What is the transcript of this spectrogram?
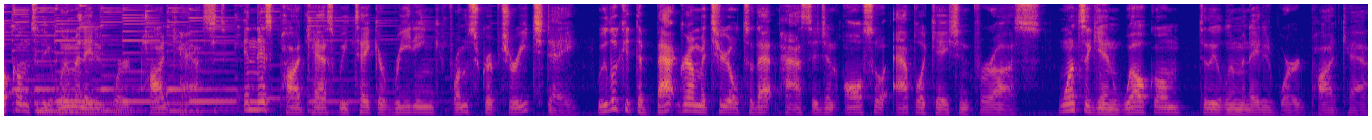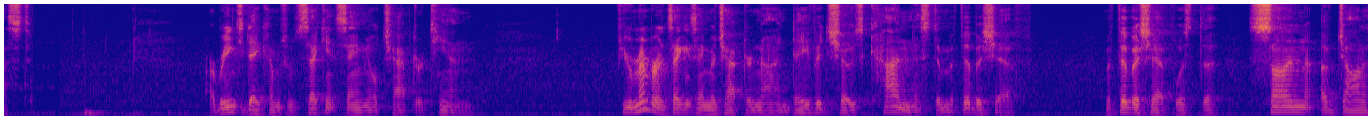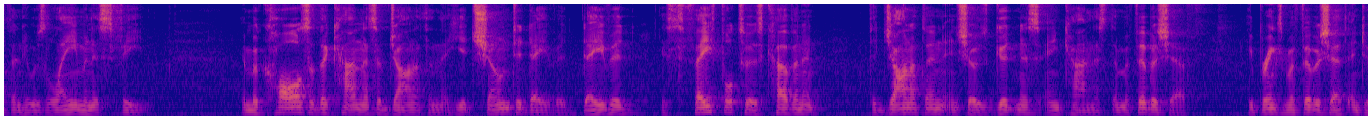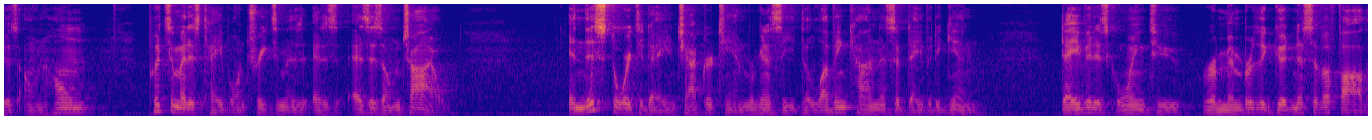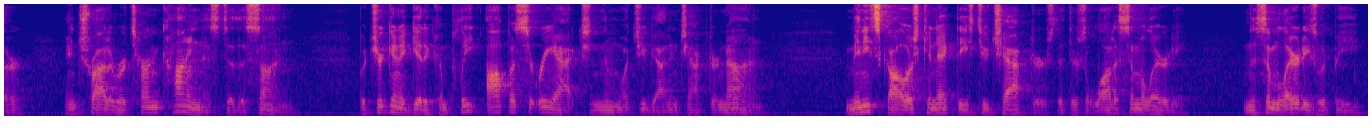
Welcome to the Illuminated Word Podcast. In this podcast, we take a reading from Scripture each day. We look at the background material to that passage and also application for us. Once again, welcome to the Illuminated Word Podcast. Our reading today comes from 2 Samuel chapter 10. If you remember in 2 Samuel chapter 9, David shows kindness to Mephibosheth. Mephibosheth was the son of Jonathan who was lame in his feet. And because of the kindness of Jonathan that he had shown to David, David is faithful to his covenant to Jonathan and shows goodness and kindness to Mephibosheth. He brings Mephibosheth into his own home, puts him at his table, and treats him as, as, as his own child. In this story today, in chapter 10, we're going to see the loving kindness of David again. David is going to remember the goodness of a father and try to return kindness to the son but you're going to get a complete opposite reaction than what you got in chapter 9. Many scholars connect these two chapters, that there's a lot of similarity. And the similarities would be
